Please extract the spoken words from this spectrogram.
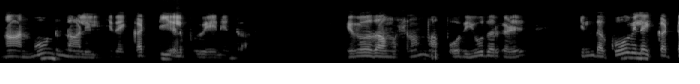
நான் மூன்று நாளில் இதை கட்டி எழுப்புவேன் என்றார். இருபதாம் வசனம் அப்போது யூதர்கள் இந்த கோவிலை கட்ட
